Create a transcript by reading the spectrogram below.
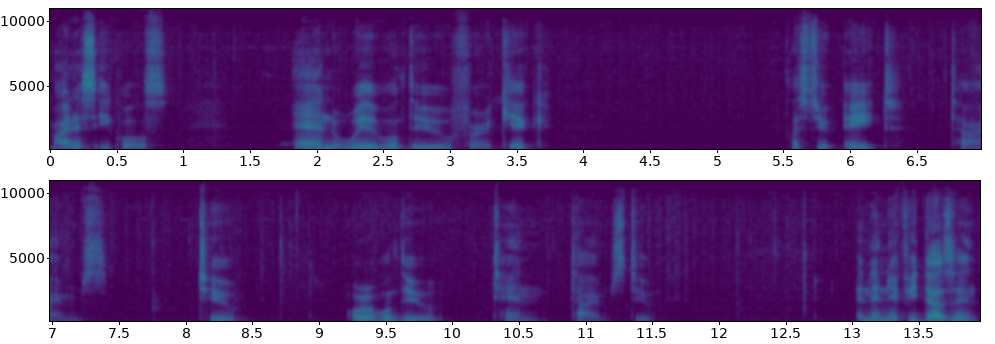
minus equals, and we will do for a kick, let's do 8 times 2 or it will do 10 times 2 and then if he doesn't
